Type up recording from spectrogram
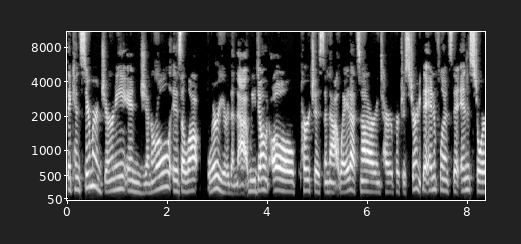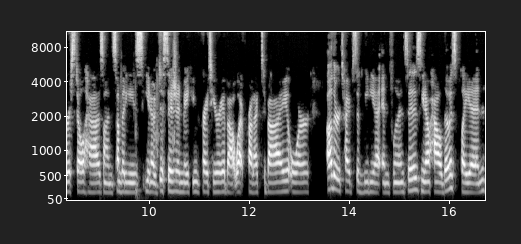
the consumer journey in general is a lot blurrier than that. We don't all purchase in that way. That's not our entire purchase journey. The influence that in-store still has on somebody's, you know, decision making criteria about what product to buy or other types of media influences, you know, how those play in.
